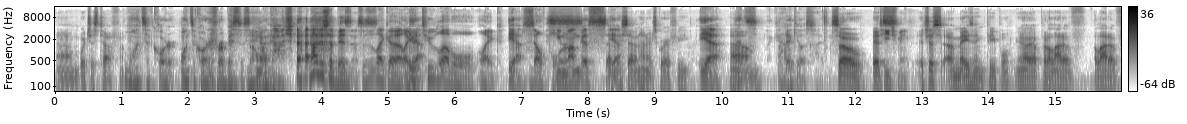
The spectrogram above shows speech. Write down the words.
um, which is tough I mean, Once a quarter. Once a quarter for a business. Oh my gosh. Not just a business. This is like a like Yeah. a two level like yeah. self Humongous. Yeah. 7700 square feet Yeah. That's Um, ridiculous. So it's Teach me. It's just amazing people. You know, I put a lot of a lot of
